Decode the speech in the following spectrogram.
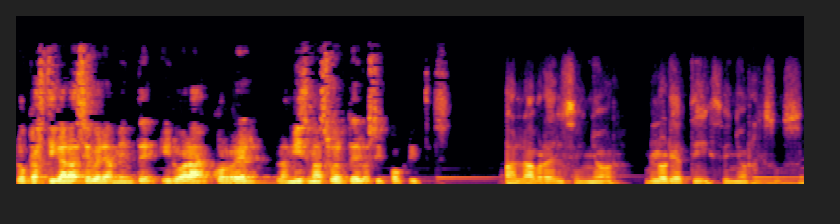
lo castigará severamente y lo hará correr la misma suerte de los hipócritas. Palabra del Señor, gloria a ti, Señor Jesús.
